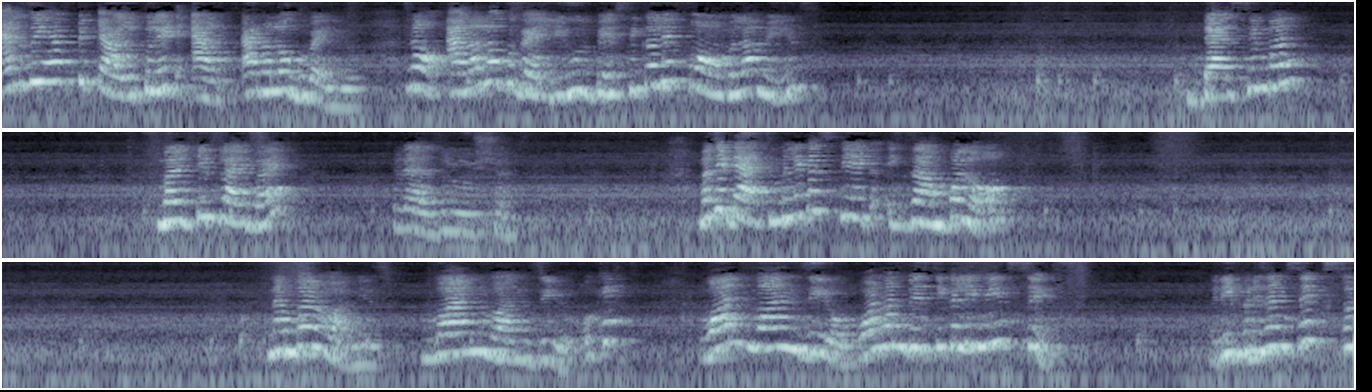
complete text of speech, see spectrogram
and we have to calculate an analog value. Now, analog value basically formula means decimal multiply by resolution. मुझे डेसिमिलेटर्स की एक एग्जांपल हो। Number one is one one zero okay one one zero one one basically mean six represent six तो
